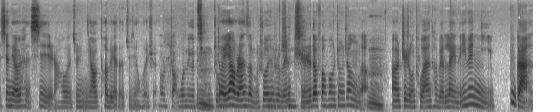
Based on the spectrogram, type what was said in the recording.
线条也很细，然后就你要特别的聚精会神，要掌握那个轻重。对，要不然怎么说就是纹直的、方方正正的，嗯，呃，这种图案特别累呢，因为你不敢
